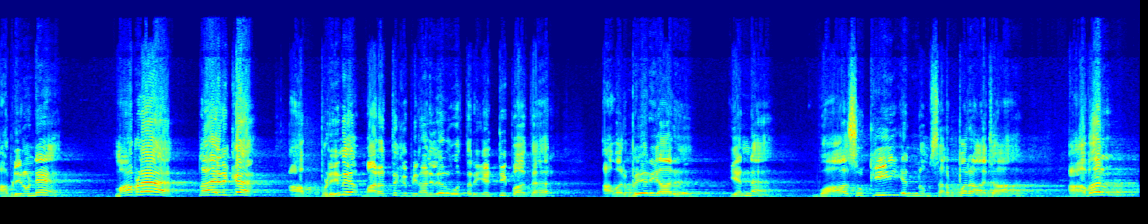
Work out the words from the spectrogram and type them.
அப்படின்னு உடனே மாப்பிள நான் இருக்கேன். அப்படின்னு மரத்துக்கு பின்னாடியில் ஒருத்தர் எட்டி பார்த்தார். அவர் பேர் யாரு? என்ன? வாசுகி என்னும் சர்ப்பராஜா. அவர்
